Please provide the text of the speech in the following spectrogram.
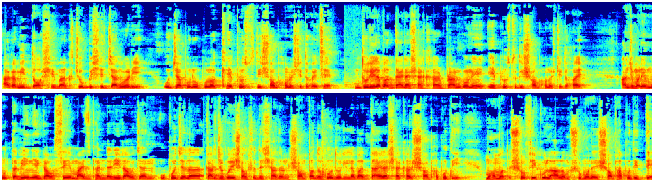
আগামী দশে মাঘ চব্বিশে জানুয়ারি উদযাপন উপলক্ষে প্রস্তুতি সভা অনুষ্ঠিত হয়েছে। দলিলাবাদ দায়রা শাখার প্রাঙ্গণে এ প্রস্তুতি সভা অনুষ্ঠিত হয়। আঞ্জুমানে মোত্তাবিনে গাউসে মাইজভান্ডারি রাউজান উপজেলা কার্যকরী সংসদের সাধারণ সম্পাদক ও দলিলাবাদ দায়রা শাখার সভাপতি মোহাম্মদ শফিকুল আলম সুমনের সভাপতিত্বে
